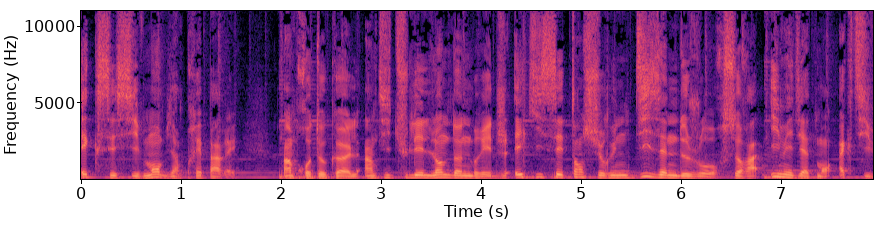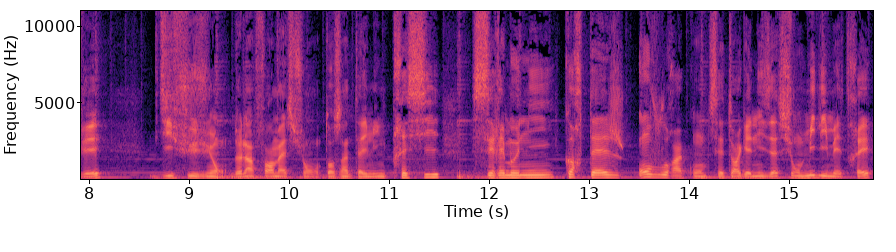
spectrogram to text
excessivement bien préparés. Un protocole intitulé London Bridge et qui s'étend sur une dizaine de jours sera immédiatement activé. Diffusion de l'information dans un timing précis, cérémonie, cortège, on vous raconte cette organisation millimétrée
